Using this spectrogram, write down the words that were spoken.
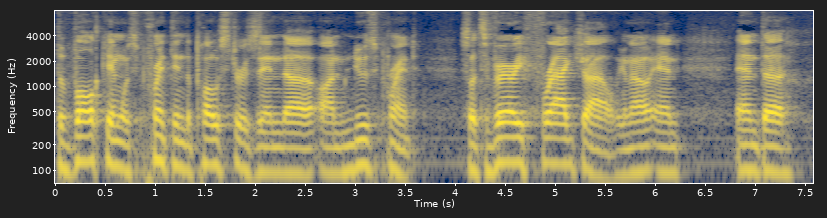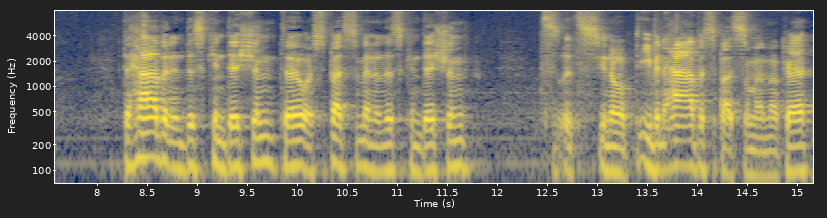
the Vulcan was printing the posters in uh, on newsprint. So it's very fragile, you know, and and uh, to have it in this condition, too, a specimen in this condition, it's, it's you know to even have a specimen okay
